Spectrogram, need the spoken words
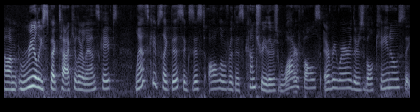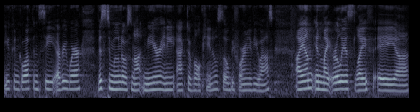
um, really spectacular landscapes. Landscapes like this exist all over this country. There's waterfalls everywhere. There's volcanoes that you can go up and see everywhere. Vista Vistamundo is not near any active volcanoes, though, before any of you ask. I am, in my earliest life, a uh,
